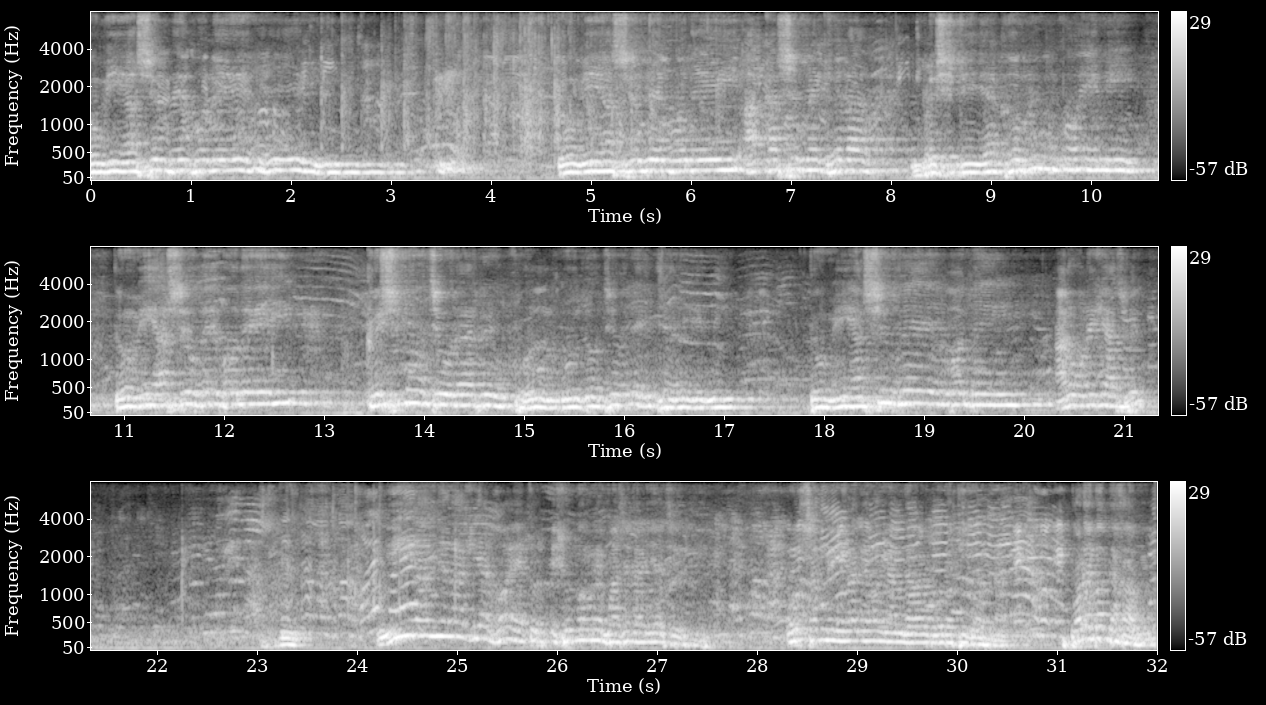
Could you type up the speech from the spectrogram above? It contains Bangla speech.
তুমি আসবে বলে, তুমি আসবে বলেই আকাশ মেঘেরা বৃষ্টি এখন হয়নি। তুমি আসবে বলেই কৃষ্ণ চূড়ার ফুলগুলো ঝরে যায়নি। তুমি আসবে বলেই আরও অনেকে আসবে? নিরঞ্জনা কি আর হয়? এত সুন্দর মাঝে দাঁড়িয়ে আছে। ওর সামনে ওরা যেমন গান দেওয়ার ওটা ঠিক হবে না। পরের বার দেখা হবে।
